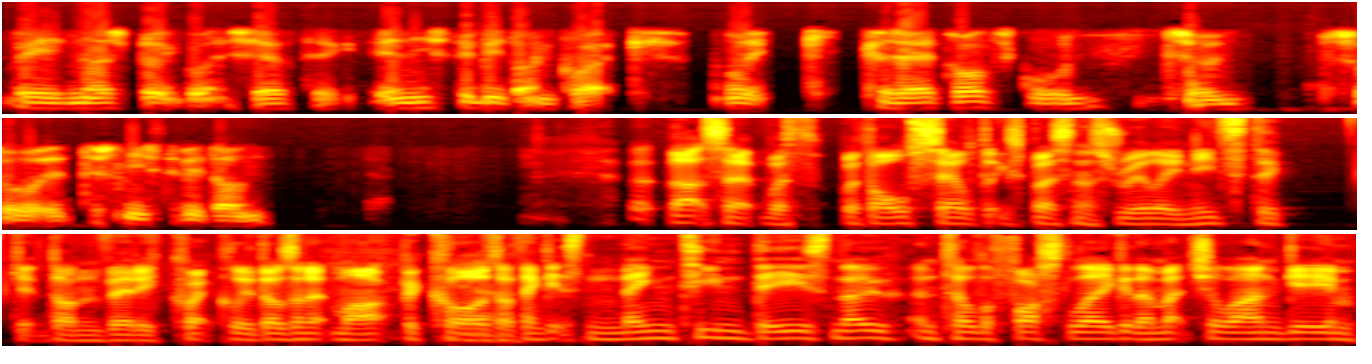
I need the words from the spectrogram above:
with Nisbet going to Celtic, it needs to be done quick. Like, because Edouard's going soon, so it just needs to be done. That's it with with all Celtic's business. Really needs to get done very quickly, doesn't it, Mark? Because yeah. I think it's 19 days now until the first leg of the Midtjylland game.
